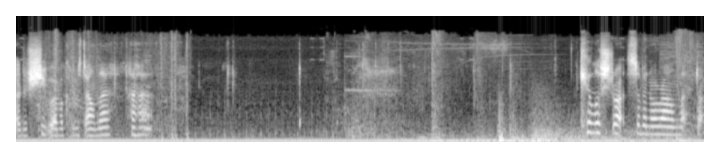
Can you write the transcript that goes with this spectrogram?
I'll just shoot whoever comes down there. Haha. Killer strats have been around that. da-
